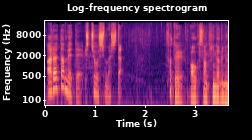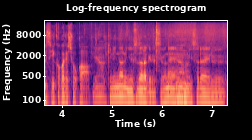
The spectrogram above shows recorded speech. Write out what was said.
改めて主張しました。さて青木さん気になるニュースいかがでしょうか？いや気になるニュースだらけですよね、うん、あのイスラエル、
